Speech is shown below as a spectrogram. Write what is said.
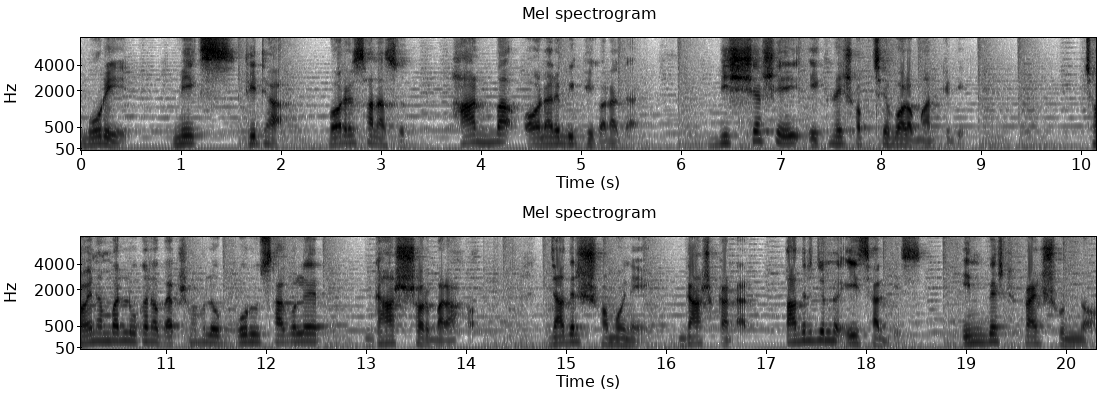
মুড়ি, মিক্স, পিঠা, বরের সানাসুর হাট বা অর্ডারে বিক্রি করা যায়। বিশ্বাসেই এখানে সবচেয়ে বড় মার্কেটিং। ছয় নাম্বার লুকানো ব্যবসা হলো গরু ছাগলের ঘাস সরবরাহ। যাদের সময় নেই, ঘাস কাটার, তাদের জন্য এই সার্ভিস। ইনভেস্ট প্রায় শূন্য।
